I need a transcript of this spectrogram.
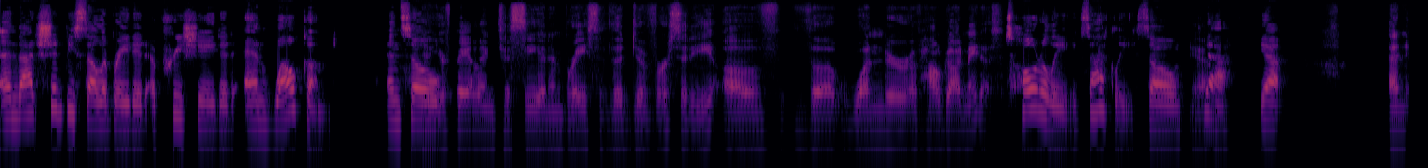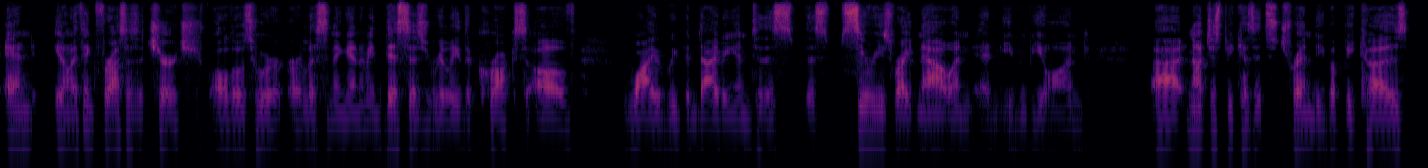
and that should be celebrated, appreciated, and welcomed. And so yeah, you're failing to see and embrace the diversity of the wonder of how God made us. Totally, exactly. So yeah, yeah. yeah. And and you know, I think for us as a church, all those who are, are listening in, I mean, this is really the crux of why we've been diving into this this series right now and and even beyond. Uh, not just because it's trendy, but because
